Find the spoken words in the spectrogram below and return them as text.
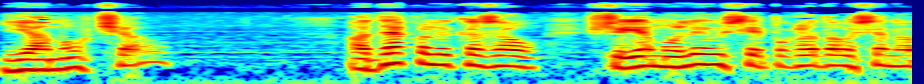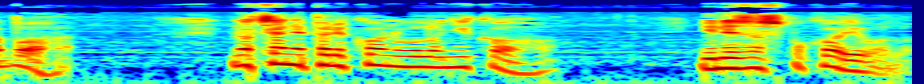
Я мовчав, а деколи казав, що я молився і покладався на Бога. Но це не переконувало нікого і не заспокоювало.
